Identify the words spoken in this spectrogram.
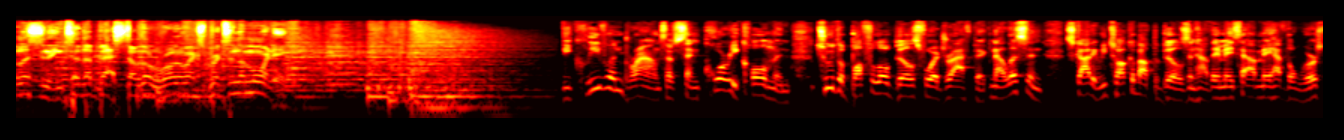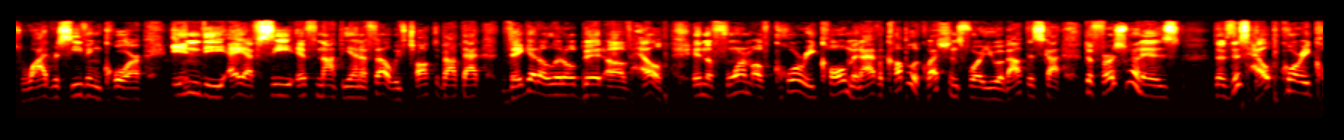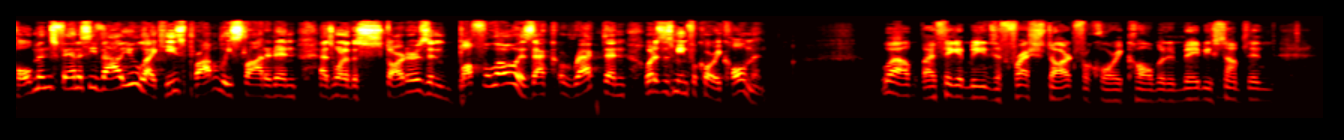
You're listening to the best of the Roto Experts in the morning. The Cleveland Browns have sent Corey Coleman to the Buffalo Bills for a draft pick. Now, listen, Scotty, we talk about the Bills and how they may have, may have the worst wide receiving core in the AFC, if not the NFL. We've talked about that. They get a little bit of help in the form of Corey Coleman. I have a couple of questions for you about this, Scott. The first one is does this help Corey Coleman's fantasy value? Like he's probably slotted in as one of the starters in Buffalo. Is that correct? And what does this mean for Corey Coleman? Well, I think it means a fresh start for Corey Coleman and maybe something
